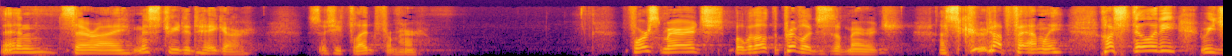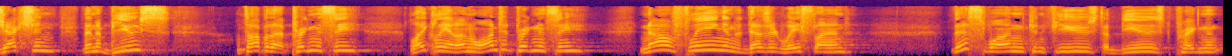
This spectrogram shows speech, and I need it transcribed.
Then Sarai mistreated Hagar, so she fled from her. Forced marriage, but without the privileges of marriage. A screwed up family, hostility, rejection, then abuse. On top of that, pregnancy, likely an unwanted pregnancy, now fleeing in the desert wasteland. This one confused, abused, pregnant,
